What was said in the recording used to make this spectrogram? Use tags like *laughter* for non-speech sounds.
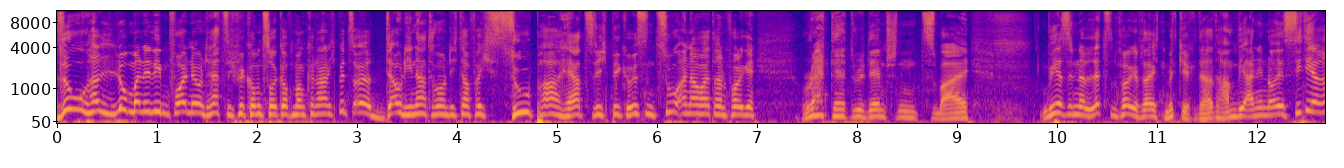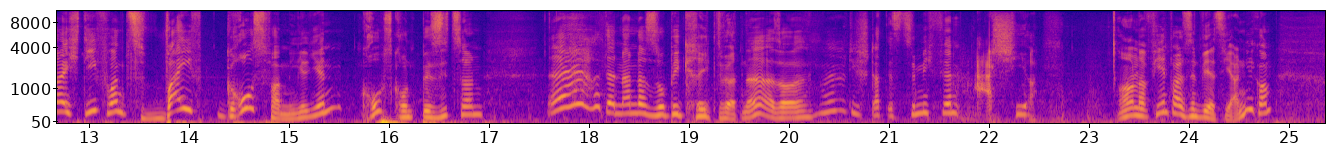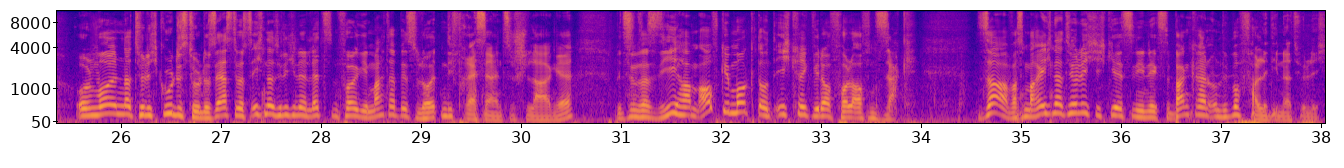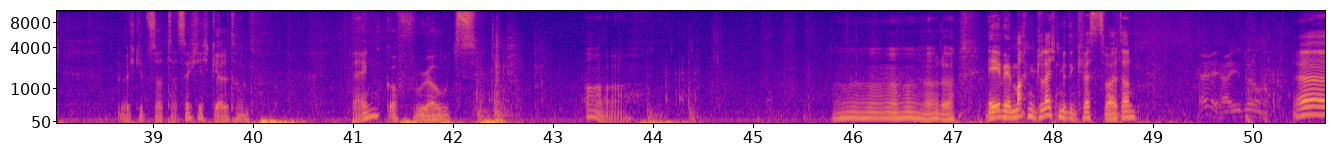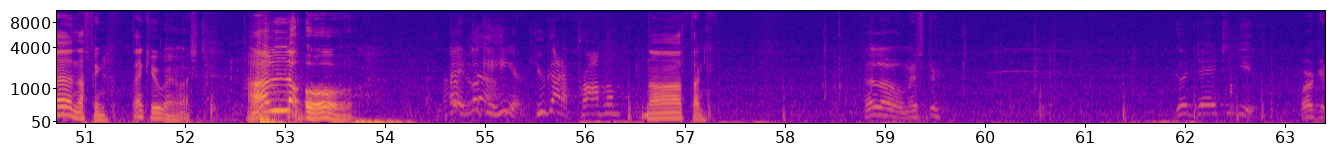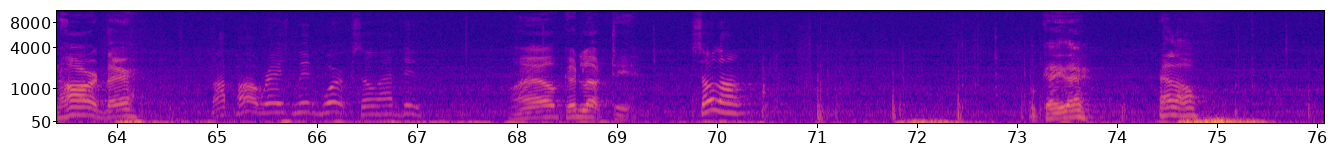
So, hallo meine lieben Freunde und herzlich willkommen zurück auf meinem Kanal. Ich bin's, euer Daudinator und ich darf euch super herzlich begrüßen zu einer weiteren Folge Red Dead Redemption 2. Wie ihr es in der letzten Folge vielleicht mitgekriegt habt, haben wir eine neue City erreicht, die von zwei Großfamilien, Großgrundbesitzern, äh, untereinander so bekriegt wird, ne? Also, äh, die Stadt ist ziemlich für den Arsch hier. Und auf jeden Fall sind wir jetzt hier angekommen und wollen natürlich Gutes tun. Das erste, was ich natürlich in der letzten Folge gemacht habe, ist Leuten die Fresse einzuschlagen. Gell? Beziehungsweise sie haben aufgemockt und ich krieg wieder voll auf den Sack. So, was mache ich natürlich? Ich gehe jetzt in die nächste Bank rein und überfalle die natürlich. Vielleicht gibt es da tatsächlich Geld drin. Bank of Roads. Oh. Ne, wir machen gleich mit den Quests weiter. Hey, how you doing? Äh, nothing. Thank you very much. Hallo. Oh. Hey, looky here. You got a problem? Na, danke. Hello, mister. Good day to you. Working hard there. My pa raised me to work, so I do. Well, good luck to you. So long. Okay there? Hello.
